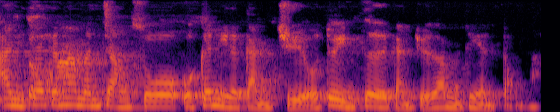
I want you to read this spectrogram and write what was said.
啊，你在跟他们讲说，我跟你的感觉，我对你这个感觉，他们听得懂吗？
